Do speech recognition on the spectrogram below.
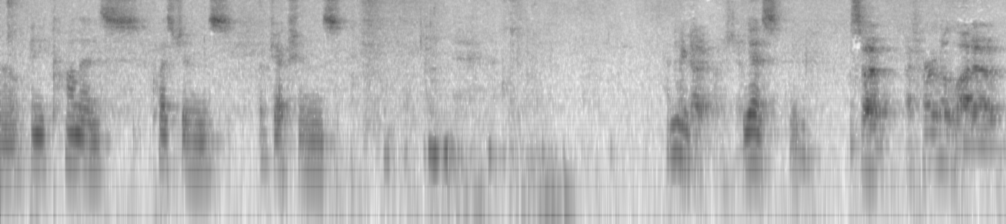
Uh, any comments, questions, objections? I got a question. Yes. So I've, I've heard a lot of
